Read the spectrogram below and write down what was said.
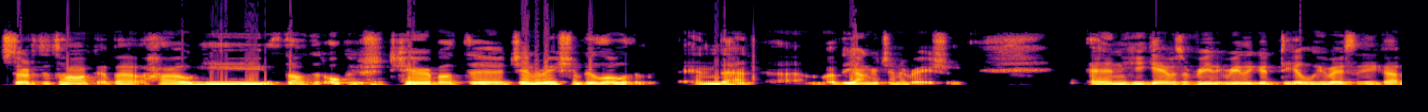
started to talk about how he thought that all people should care about the generation below them and that um, the younger generation. And he gave us a really really good deal. We basically got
